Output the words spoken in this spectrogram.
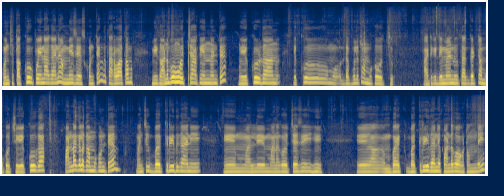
కొంచెం తక్కువ పోయినా కానీ అమ్మేసేసుకుంటే ఇంకా తర్వాత మీకు అనుభవం వచ్చాక ఏంటంటే ఎక్కువ దాని ఎక్కువ డబ్బులకి అమ్ముకోవచ్చు. వాటికి డిమాండ్కి తగ్గట్టు అమ్ముకోవచ్చు. ఎక్కువగా పండగలకు అమ్ముకుంటే మంచిగా బక్రీద్ కానీ మళ్ళీ మనకు వచ్చేసి బక్- బక్రీద్ అనే పండుగ ఒకటి ఉంది.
